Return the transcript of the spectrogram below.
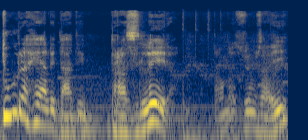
dura realidade brasileira. Então nós vimos aí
